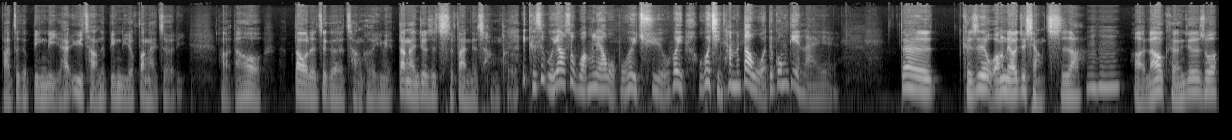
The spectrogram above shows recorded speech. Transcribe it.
把这个兵力，他预藏的兵力就放在这里啊。然后到了这个场合，因为当然就是吃饭的场合。哎，可是我要是王僚，我不会去，我会我会请他们到我的宫殿来。哎，但可是王僚就想吃啊，嗯哼，啊，然后可能就是说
